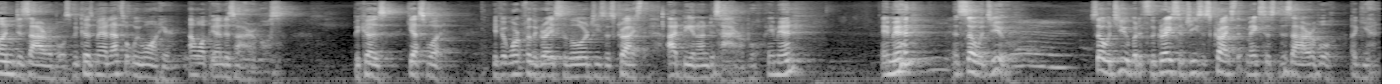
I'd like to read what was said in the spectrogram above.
undesirables because, man, that's what we want here. I want the undesirables. Because guess what? If it weren't for the grace of the Lord Jesus Christ, I'd be an undesirable. Amen? Amen? And so would you. So would you, but it's the grace of Jesus Christ that makes us desirable again.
